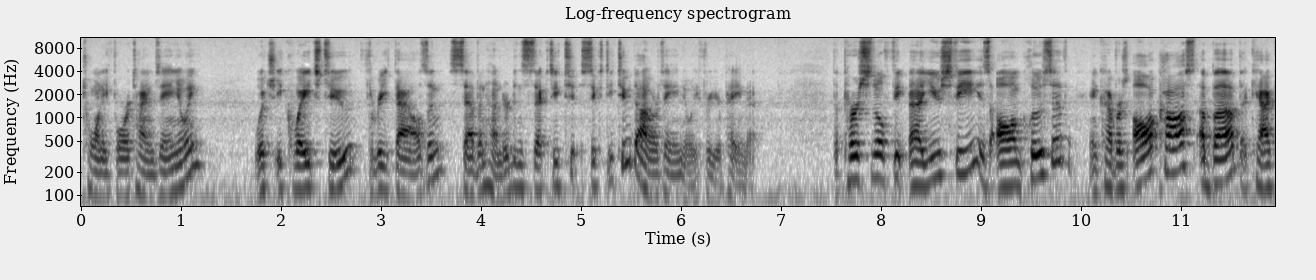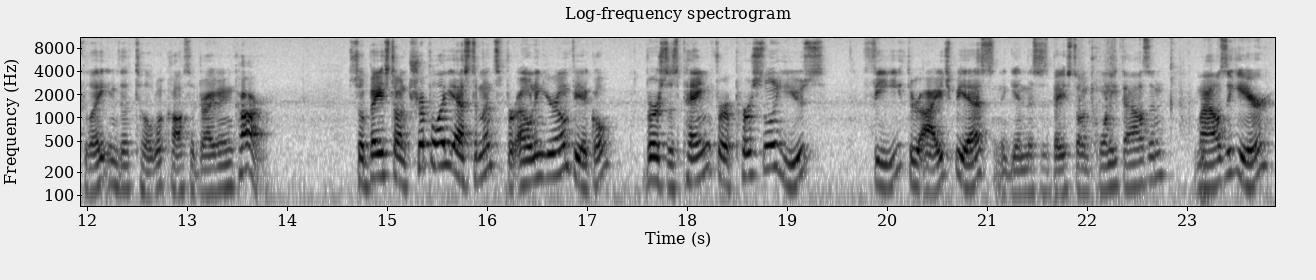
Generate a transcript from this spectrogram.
24 times annually, which equates to $3,762 annually for your payment. The personal fee, uh, use fee is all inclusive and covers all costs above that calculate into the total cost of driving a car. So, based on AAA estimates for owning your own vehicle versus paying for a personal use fee through IHBS, and again, this is based on 20,000 miles a year,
